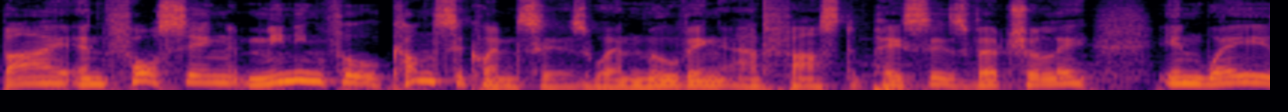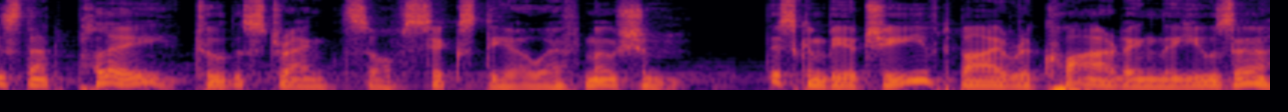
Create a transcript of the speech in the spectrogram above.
by enforcing meaningful consequences when moving at faster paces virtually in ways that play to the strengths of 6DOF motion. This can be achieved by requiring the user,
